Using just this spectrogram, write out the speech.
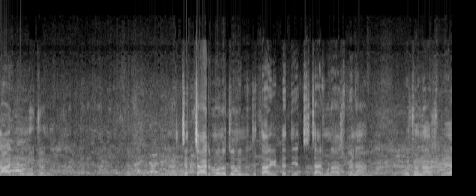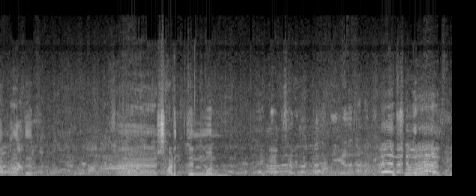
চার মন ওজন। আচ্ছা চার মন ওজন যে টার্গেটটা দিয়েছে চার মন আসবে না। ওজন আসবে আপনাদের সাড়ে তিন মন। খুব সুন্দর ওয়েট আসবে।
